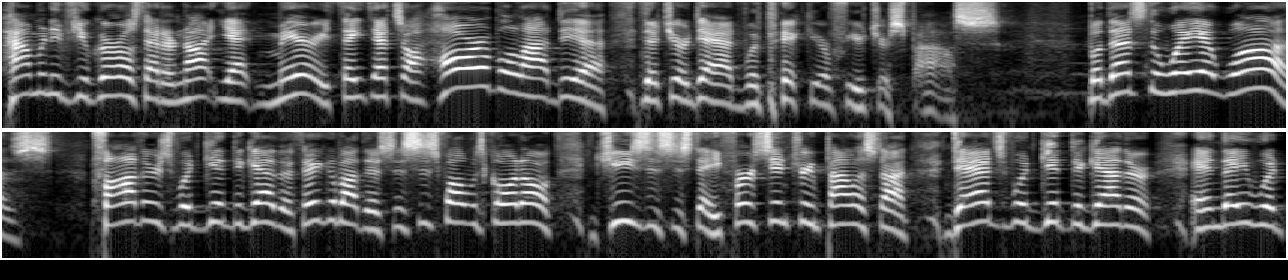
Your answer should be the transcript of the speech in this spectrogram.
How many of you girls that are not yet married think that's a horrible idea that your dad would pick your future spouse? But that's the way it was. Fathers would get together. Think about this. This is what was going on. Jesus' day, first century Palestine. Dads would get together and they would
